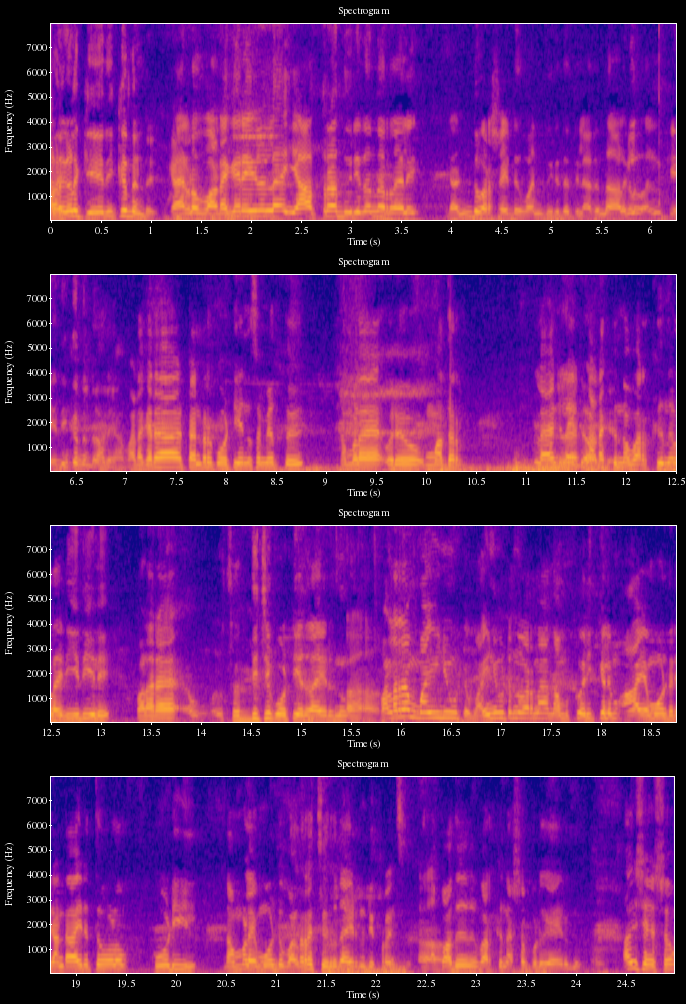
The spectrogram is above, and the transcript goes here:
ആളുകൾ ഖേദിക്കുന്നുണ്ട്. കാരണം വടകരയിലുള്ള യാത്രാ ദുരിതം എന്ന് പറഞ്ഞാൽ രണ്ടു വർഷമായിട്ട് വൻ ദുരിതത്തിൽ. അത് ആളുകൾ വൻ ഖേദിക്കുന്നുണ്ട്. അതെ വടകര ടെൻഡർ കോട്ടി എന്ന സമയത്ത് നമ്മളെ ഒരു മദർ ലാൻഡിലേക്ക് നടക്കുന്ന വർക്ക് എന്നുള്ള രീതിയിൽ വളരെ ശ്രദ്ധിച്ച് കോട്ടിയതായിരുന്നു. ചെയ്തതായിരുന്നു. വളരെ മൈന്യൂട്ട്. മൈന്യൂട്ട് എന്ന് പറഞ്ഞാൽ നമുക്ക് ഒരിക്കലും ആ എമൗണ്ട് രണ്ടായിരത്തോളം കോടിയിൽ നമ്മളെ എമൗണ്ട് വളരെ ചെറുതായിരുന്നു ഡിഫറൻസ് അപ്പോൾ അത് വർക്ക് നഷ്ടപ്പെടുകയായിരുന്നു. അതിനുശേഷം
